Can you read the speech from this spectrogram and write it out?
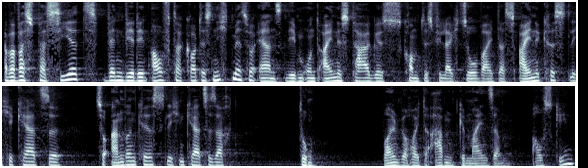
Aber was passiert, wenn wir den Auftrag Gottes nicht mehr so ernst nehmen und eines Tages kommt es vielleicht so weit, dass eine christliche Kerze zur anderen christlichen Kerze sagt, du, wollen wir heute Abend gemeinsam ausgehen?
